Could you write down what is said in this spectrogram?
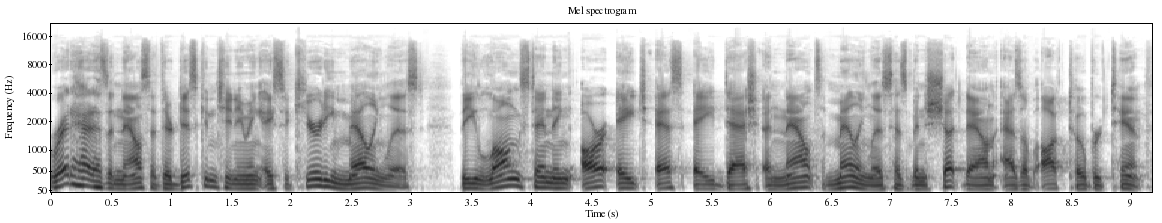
Red Hat has announced that they're discontinuing a security mailing list. The long-standing RHSA announce mailing list has been shut down as of October 10th.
